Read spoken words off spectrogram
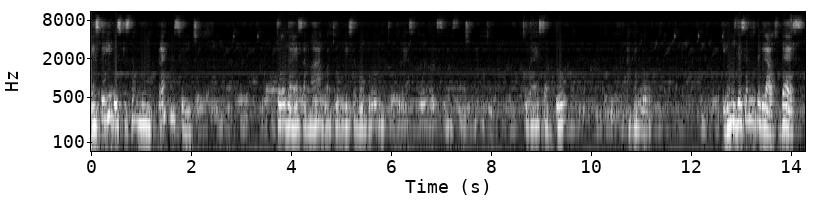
e as feridas que estão no pré-consciente. Toda essa mágoa, todo esse abandono, todo esse, todo esse ressentimento, toda essa dor acabou. E vamos descendo os degraus. dez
